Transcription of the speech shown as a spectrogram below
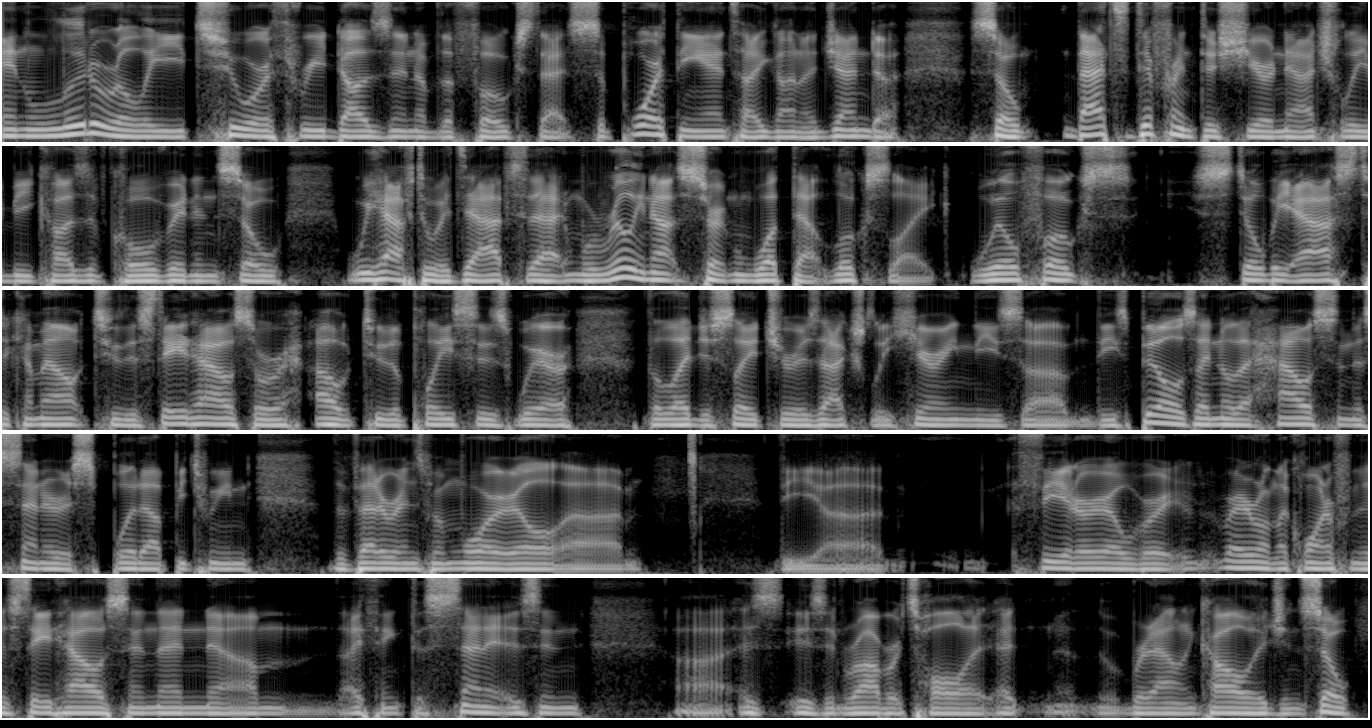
and literally two or three dozen of the folks that support the anti gun agenda. So that's different this year, naturally, because of COVID. And so we have to adapt to that. And we're really not certain what that looks like. Will folks still be asked to come out to the state house or out to the places where the legislature is actually hearing these uh, these bills. I know the House and the Senate is split up between the Veterans Memorial, um, the uh, theater over right around the corner from the state house, and then um, I think the Senate is in uh, is is in Roberts Hall at, at Rhode Island College, and so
